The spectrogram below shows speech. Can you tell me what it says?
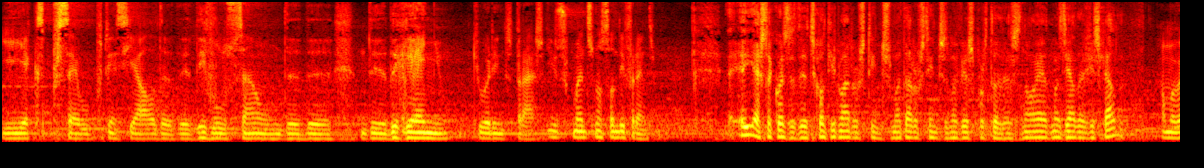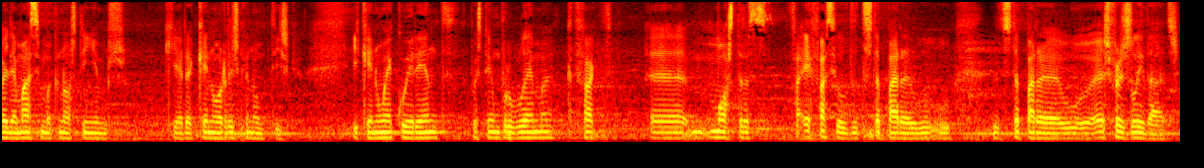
e aí é que se percebe o potencial de, de, de evolução, de, de, de, ganho que o Arinto traz. E os fumantes não são diferentes. Esta coisa de descontinuar os tintos, matar os tintos de uma vez por todas, não é demasiado arriscado? Há uma velha máxima que nós tínhamos, que era quem não arrisca não petisca. E quem não é coerente depois tem um problema que de facto Uh, mostra-se, é fácil de destapar, o, de destapar as fragilidades.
